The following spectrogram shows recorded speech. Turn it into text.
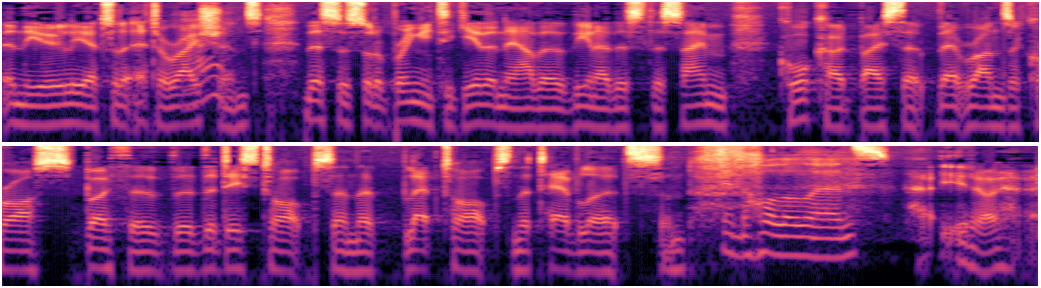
in the earlier sort of iterations. This is sort of bringing together now the you know this the same core code base that, that runs across both the, the, the desktops and the laptops and the tablets and And the Hololens. you know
